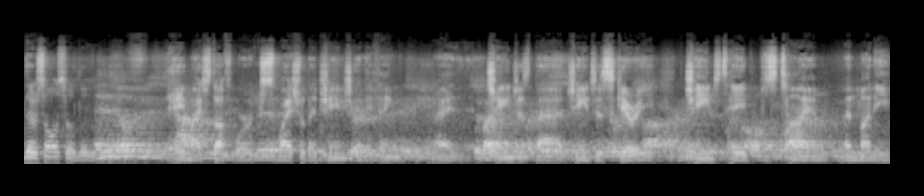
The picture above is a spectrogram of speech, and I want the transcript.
There's also a little bit of, hey, my stuff works, why should I change anything? Right? Change is bad, change is scary, change takes time and money.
